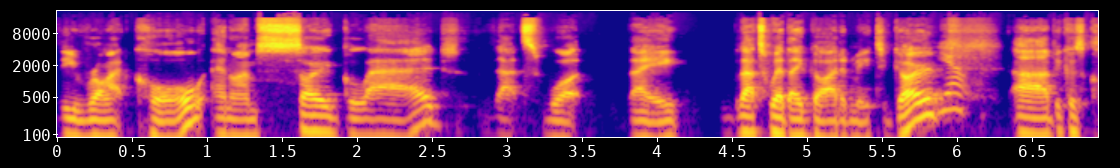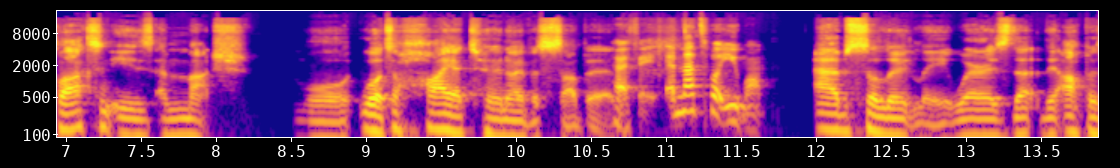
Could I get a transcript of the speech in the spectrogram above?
the right call, and I'm so glad that's what they that's where they guided me to go. Yeah. uh, because Clarkson is a much more well, it's a higher turnover suburb. Perfect. And that's what you want. Absolutely. Whereas the the upper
